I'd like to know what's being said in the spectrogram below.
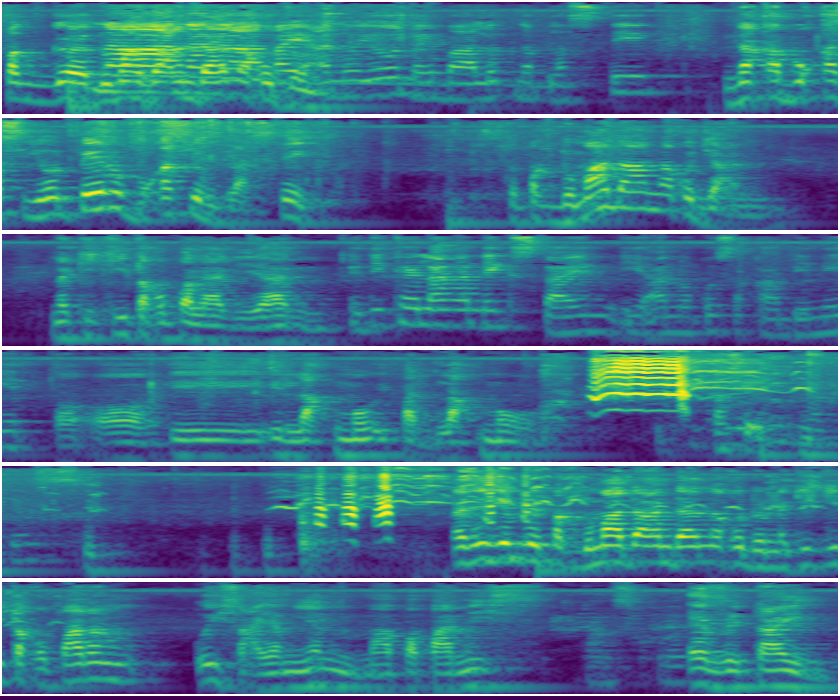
pag uh, dumadaan-daan ako may doon, ano yun, may balot na plastic. nakabukas yun, pero bukas yung plastic. So pag dumadaan ako dyan, nakikita ko palagi yan. E di kailangan next time, i-ano ko sa cabinet. Oo, i-lock mo, ipadlock mo. kasi, kasi siyempre pag dumadaan-daan ako doon, nakikita ko parang, uy, sayang yan, mapapanis. Every time.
